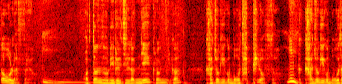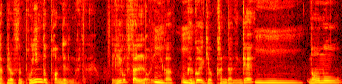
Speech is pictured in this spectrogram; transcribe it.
떠올랐어요. 음. 어떤 소리를 질렀니? 그러니까 가족이고 뭐고 다 필요 없어. 음. 그러니까 가족이고 뭐고 다 필요 없으면 본인도 포함되는 거 알잖아요. 일곱 살 어린이가 음, 음. 그걸 기억한다는 게 음. 너무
